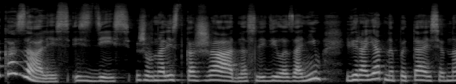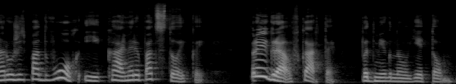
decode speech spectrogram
оказались здесь?» Журналистка жадно следила за ним, вероятно, пытаясь обнаружить подвох и камеры под стойкой. «Проиграл в карты», – подмигнул ей Том.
